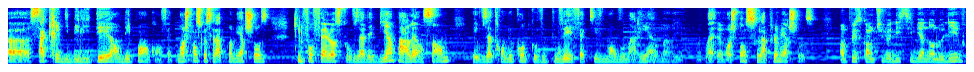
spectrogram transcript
Euh, sa crédibilité en dépend en fait. Moi, je pense que c'est la première chose qu'il faut faire lorsque vous avez bien parlé ensemble et vous êtes rendu compte que vous pouvez effectivement vous marier. hein. Vous marier. Ouais, C'est moi, je pense que c'est la première chose. En plus, comme tu le dis si bien dans le livre,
